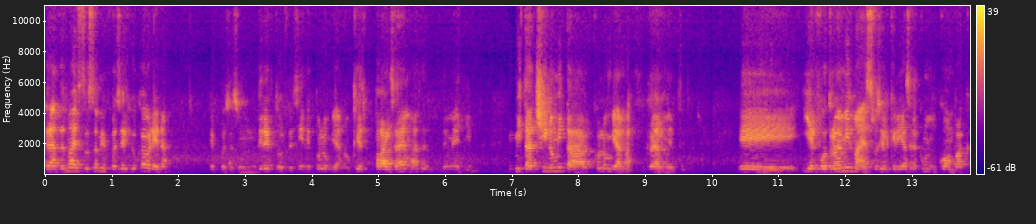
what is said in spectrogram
grandes maestros también fue Sergio Cabrera, que pues es un director de cine colombiano, que es paisa además, es de Medellín, mitad chino, mitad colombiano, realmente. Eh, y él fue otro de mis maestros y él quería hacer como un comeback,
